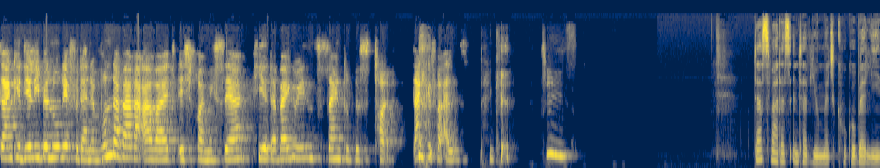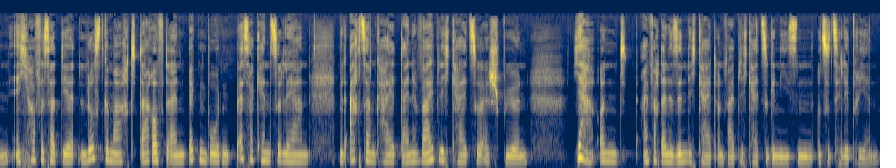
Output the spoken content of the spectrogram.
Danke dir, liebe Nuria, für deine wunderbare Arbeit. Ich freue mich sehr, hier dabei gewesen zu sein. Du bist toll. Danke für alles. Danke. Tschüss. Das war das Interview mit Coco Berlin. Ich hoffe, es hat dir Lust gemacht, darauf deinen Beckenboden besser kennenzulernen, mit Achtsamkeit deine Weiblichkeit zu erspüren. Ja, und einfach deine Sinnlichkeit und Weiblichkeit zu genießen und zu zelebrieren.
